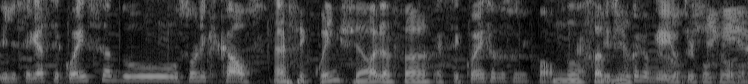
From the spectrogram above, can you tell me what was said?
Ele seria a sequência do Sonic Chaos. É sequência? Olha só. É sequência do Sonic Chaos. Não é. sabia. Esse eu nunca joguei não o Triple Trouble.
